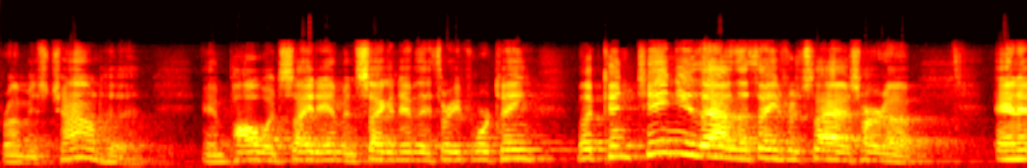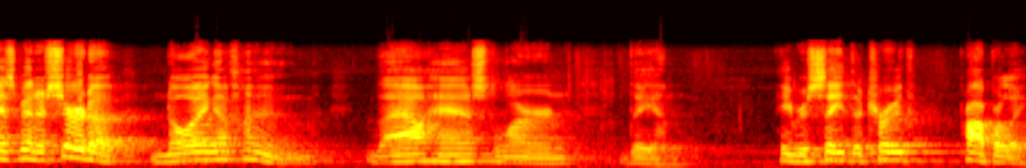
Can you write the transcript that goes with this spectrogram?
from his childhood. And Paul would say to him in 2 Timothy 3.14, But continue thou in the things which thou hast heard of, and hast been assured of, knowing of whom thou hast learned them. He received the truth properly.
